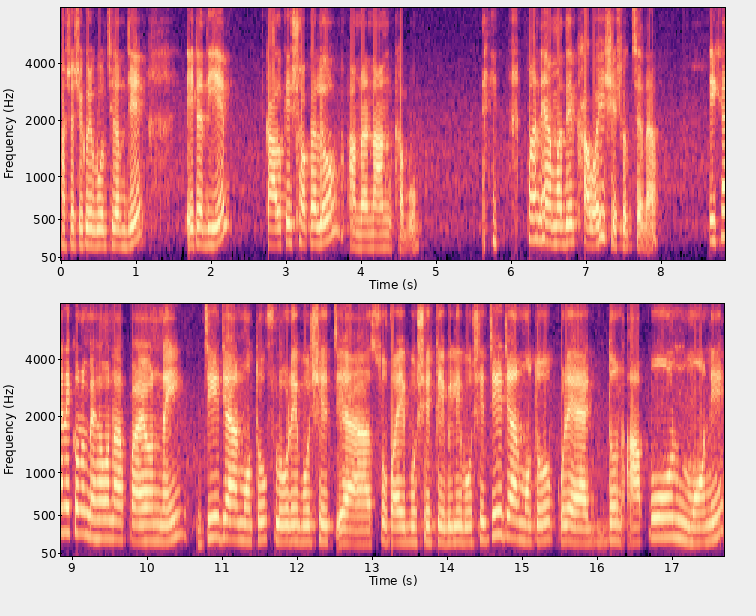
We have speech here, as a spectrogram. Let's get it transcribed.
হাসাহাসি করে বলছিলাম যে এটা দিয়ে কালকে সকালেও আমরা নান খাব। মানে আমাদের খাওয়াই শেষ হচ্ছে না। এখানে কোনো মেহমান আপ্যায়ন নেই। যে যার মতো ফ্লোরে বসে সোফায় বসে টেবিলে বসে যে যার মতো করে একদম আপন মনে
